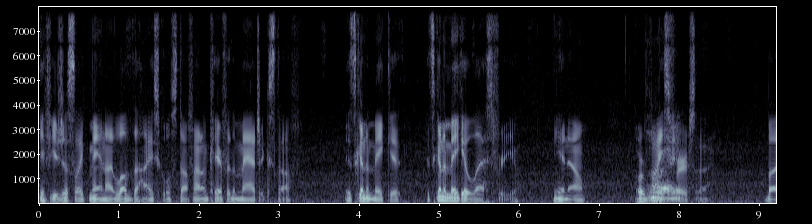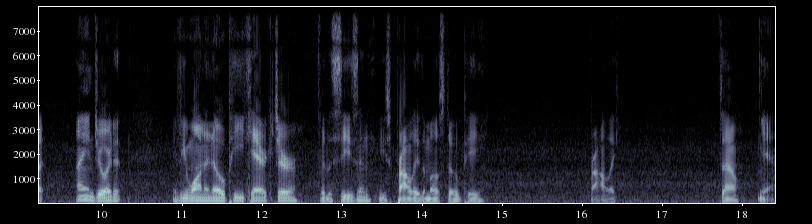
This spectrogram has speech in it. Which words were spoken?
if you're just like, man, I love the high school stuff, I don't care for the magic stuff, it's going to make it, it's to make it less for you, you know, or vice Right. versa. But I enjoyed it. If you want an OP character for the season, he's probably the most OP. Probably. So, yeah.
